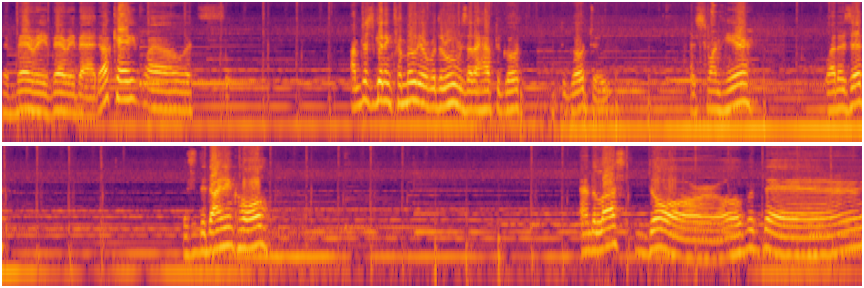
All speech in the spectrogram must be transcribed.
They're very, very bad. Okay, well, let's. I'm just getting familiar with the rooms that I have to go to go to. This one here. What is it? This is the dining hall. And the last door over there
